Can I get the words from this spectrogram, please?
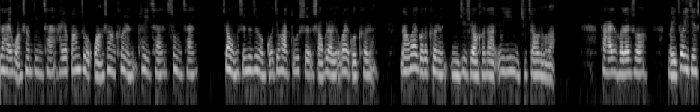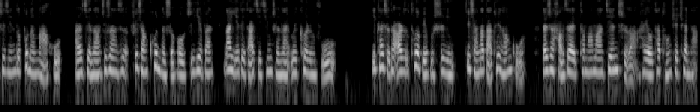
在还有网上订餐，还要帮助网上客人配餐送餐。像我们深圳这种国际化都市，少不了有外国客人。那外国的客人，你就需要和他用英语去交流了。他孩子回来说，每做一件事情都不能马虎，而且呢，就算是非常困的时候值夜班，那也得打起精神来为客人服务。一开始他儿子特别不适应，就想到打退堂鼓，但是好在他妈妈坚持了，还有他同学劝他，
